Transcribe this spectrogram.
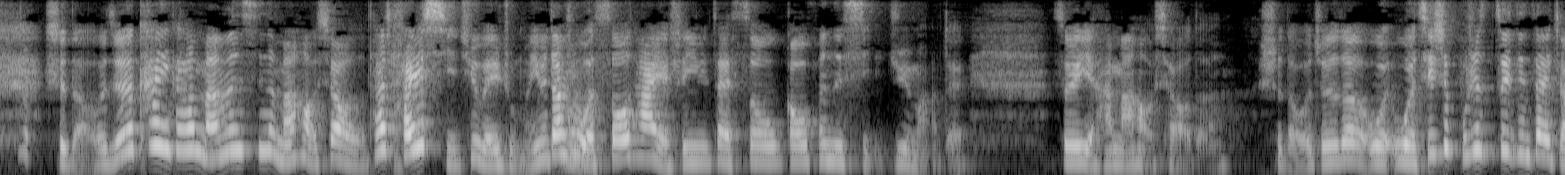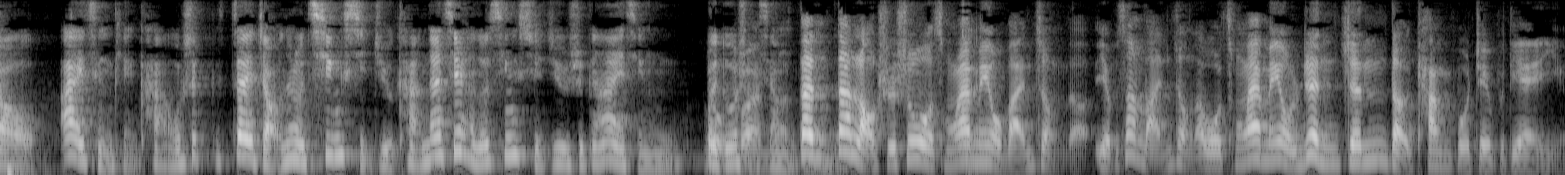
是的，我觉得看一看还蛮温馨的，蛮好笑的。它还是喜剧为主嘛，因为当时我搜它也是因为在搜高分的喜剧嘛，对，所以也还蛮好笑的。是的，我觉得我我其实不是最近在找爱情片看，我是在找那种轻喜剧看。但其实很多轻喜剧是跟爱情会多少相关。但但老实说，我从来没有完整的，也不算完整的，我从来没有认真的看过这部电影。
